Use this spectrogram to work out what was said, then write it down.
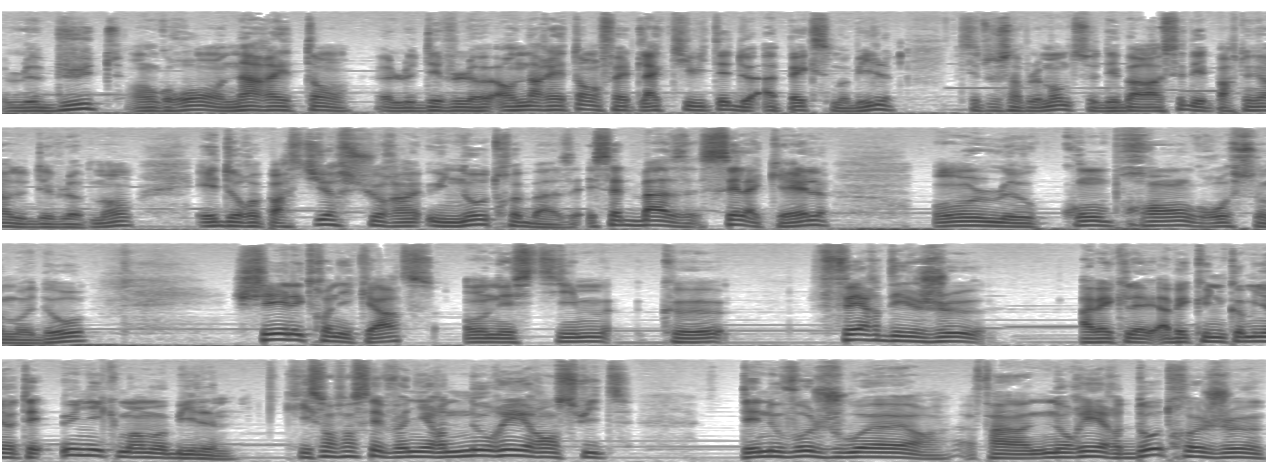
Le but, en gros, en arrêtant, le en, arrêtant en fait l'activité de Apex Mobile, c'est tout simplement de se débarrasser des partenaires de développement et de repartir sur une autre base. Et cette base, c'est laquelle? On le comprend grosso modo. Chez Electronic Arts, on estime que faire des jeux avec, avec une communauté uniquement mobile, qui sont censés venir nourrir ensuite des nouveaux joueurs, enfin nourrir d'autres jeux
